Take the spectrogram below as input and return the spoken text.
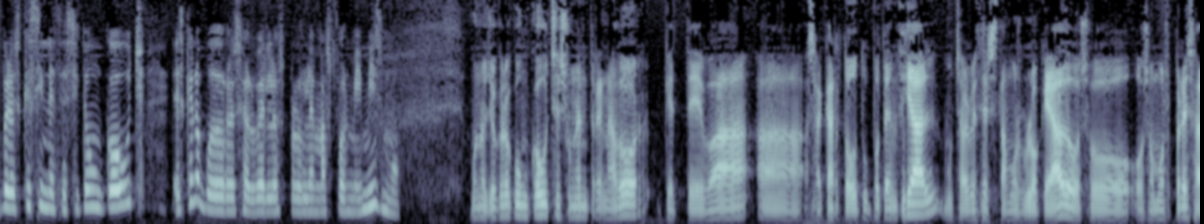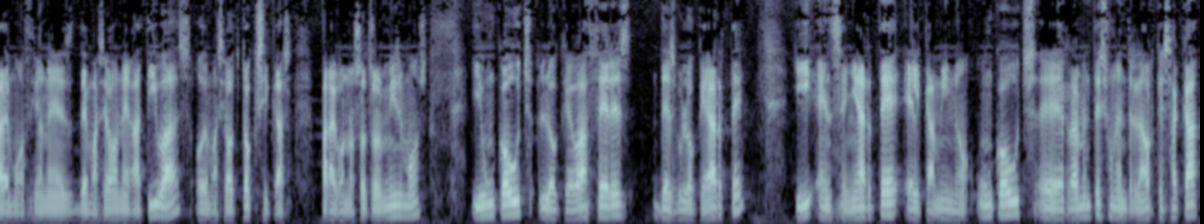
pero es que si necesito un coach, es que no puedo resolver los problemas por mí mismo. Bueno, yo creo que un coach es un entrenador que te va a sacar todo tu potencial. Muchas veces estamos bloqueados o, somos presa de emociones demasiado negativas o demasiado tóxicas para con nosotros mismos. Y un coach lo que va a hacer es desbloquearte y enseñarte el camino. Un coach eh, realmente es un entrenador que saca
